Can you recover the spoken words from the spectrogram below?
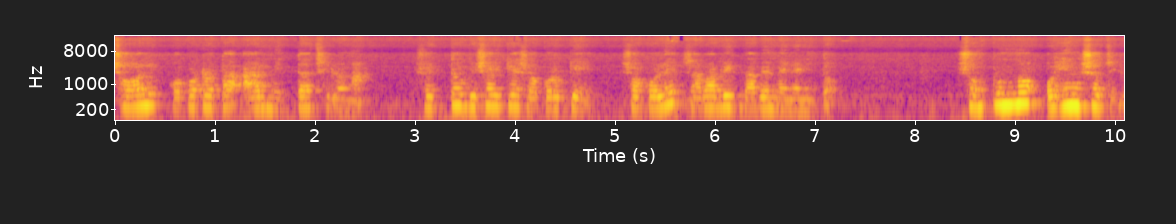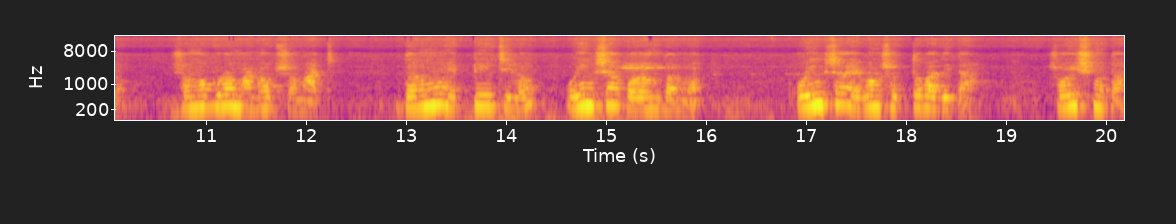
ছল, কপটতা আর মিথ্যা ছিল না। সত্য বিষয়কে সকলকে, সকলে স্বাভাবিকভাবে মেনে নিত। সম্পূর্ণ অহিংস ছিল। সমগ্র মানব সমাজ। ধর্ম একটিই ছিল অহিংসা পরম ধর্ম। অহিংসা এবং সত্যবাদিতা, সহিষ্ণুতা,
